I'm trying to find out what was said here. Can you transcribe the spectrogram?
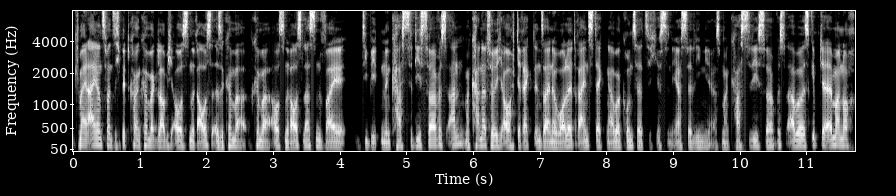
ich meine, 21 Bitcoin können wir, glaube ich, außen raus, also können wir, können wir außen rauslassen, weil die bieten einen Custody-Service an. Man kann natürlich auch direkt in seine Wallet reinstecken, aber grundsätzlich ist in erster Linie erstmal ein Custody-Service. Aber es gibt ja immer noch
